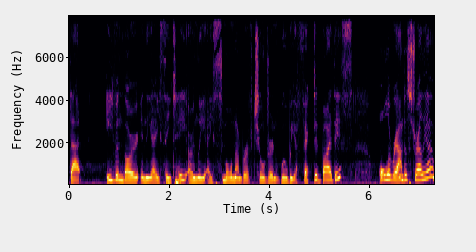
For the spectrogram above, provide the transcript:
that even though in the ACT only a small number of children will be affected by this, all around Australia,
